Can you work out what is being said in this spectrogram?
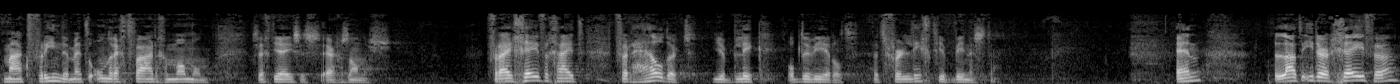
Maak vrienden met de onrechtvaardige mammon, zegt Jezus ergens anders. Vrijgevigheid verheldert je blik op de wereld. Het verlicht je binnenste. En laat ieder geven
